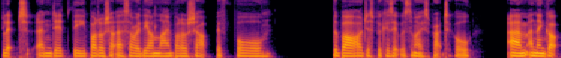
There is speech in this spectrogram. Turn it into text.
flipped and did the bottle shop, uh, sorry, the online bottle shop before the bar, just because it was the most practical. Um, and then got,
